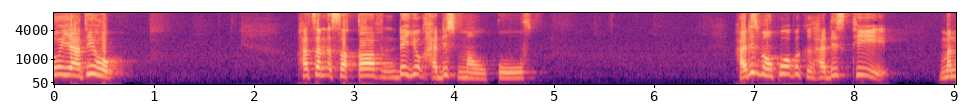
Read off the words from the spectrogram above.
ตัวอย่างที่หกฮัสซันอัสกอฟได้ยกฮะดิษมากูฟฮะดิษมากูฟก็คือฮะดิษที่มัน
